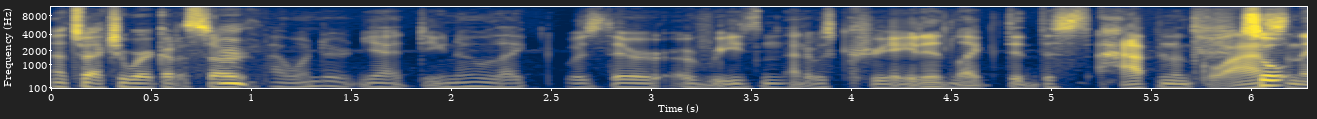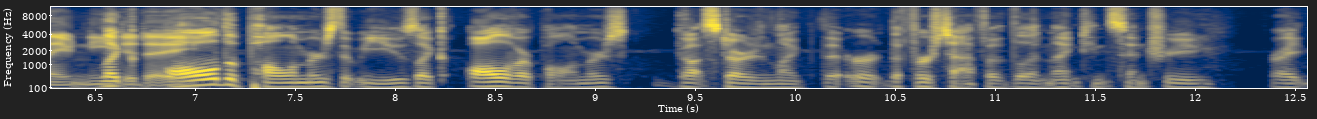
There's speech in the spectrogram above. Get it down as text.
That's actually where it got its start. I wonder, yeah, do you know, like, was there a reason that it was created? Like, did this happen with glass So, and they Like needed a. all the polymers that we use, like all of our polymers, got started in like the er, the first half of the 19th century, right?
